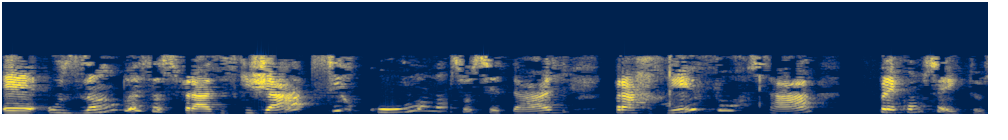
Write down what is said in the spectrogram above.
é, usando essas frases que já circulam na sociedade para reforçar preconceitos.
